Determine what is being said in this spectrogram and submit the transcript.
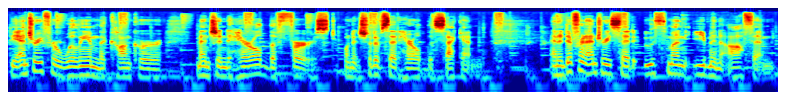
The entry for William the Conqueror mentioned Harold I when it should have said Harold II. And a different entry said Uthman ibn Affan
